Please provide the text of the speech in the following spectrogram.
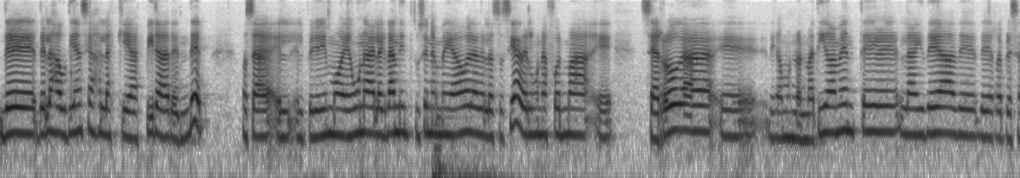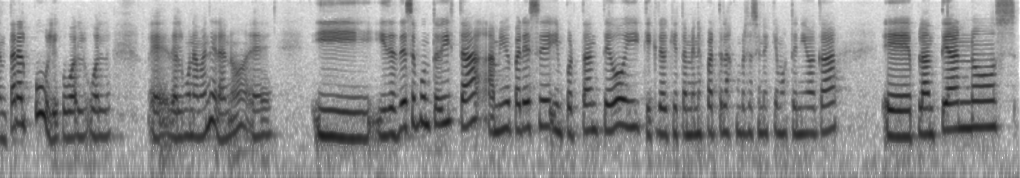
de, de las audiencias a las que aspira a atender. O sea, el, el, periodismo es una de las grandes instituciones mediadoras de la sociedad, de alguna forma eh, se arroga, eh, digamos, normativamente la idea de, representar al público o, eh, de alguna manera, ¿no? Eh, y, desde ese punto de vista, a mí me parece importante hoy, que creo que también es parte de las conversaciones que hemos tenido acá, plantearnos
